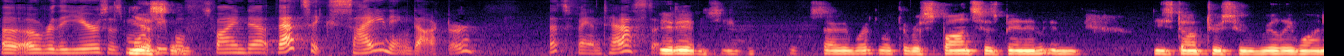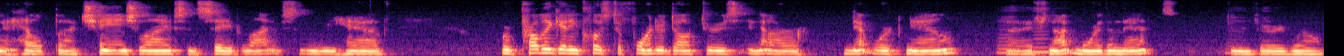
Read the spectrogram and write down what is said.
uh, over the years as more Yes, people find out? That's exciting, doctor. That's fantastic. It is. Excited what, what the response has been, and, and these doctors who really want to help uh, change lives and save lives. And we have, we're probably getting close to 400 doctors in our network now, uh, if not more than that. So doing very well.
